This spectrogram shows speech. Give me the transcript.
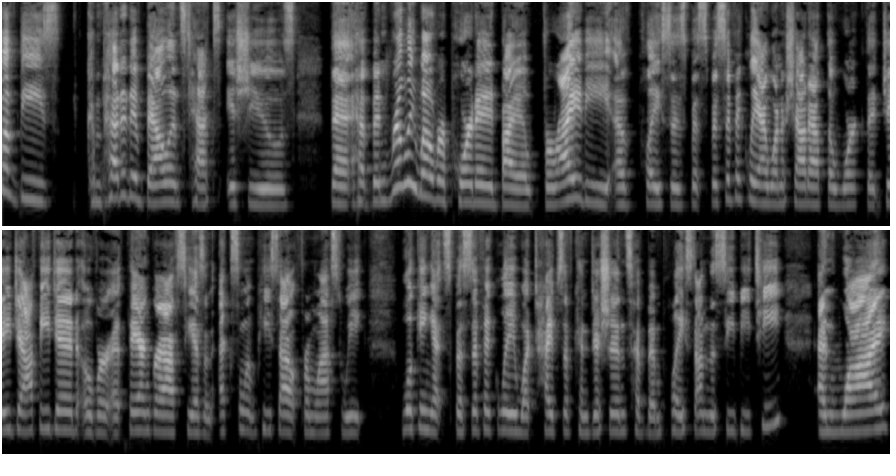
of these competitive balance tax issues that have been really well reported by a variety of places, but specifically I want to shout out the work that Jay Jaffe did over at Fangraphs. He has an excellent piece out from last week looking at specifically what types of conditions have been placed on the CBT and why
